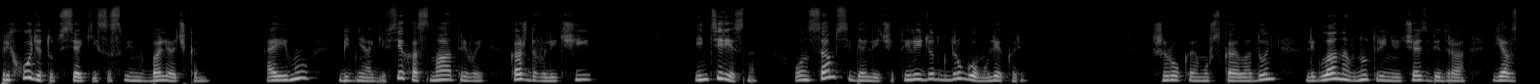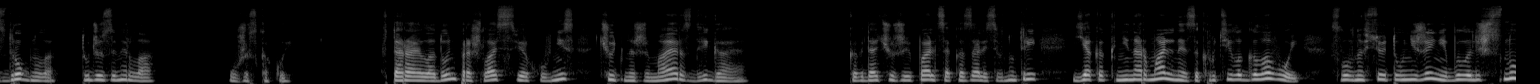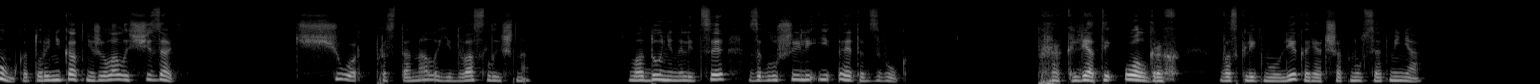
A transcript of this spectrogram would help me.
Приходят тут всякие со своими болячками. А ему, бедняги, всех осматривай, каждого лечи. Интересно, он сам себя лечит или идет к другому лекарю? Широкая мужская ладонь легла на внутреннюю часть бедра. Я вздрогнула, тут же замерла. Ужас какой! Вторая ладонь прошлась сверху вниз, чуть нажимая, раздвигая. Когда чужие пальцы оказались внутри, я как ненормальная закрутила головой, словно все это унижение было лишь сном, который никак не желал исчезать. Черт! простонала едва слышно. Ладони на лице заглушили и этот звук. «Проклятый Олграх!» – воскликнул лекарь и отшатнулся от меня.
